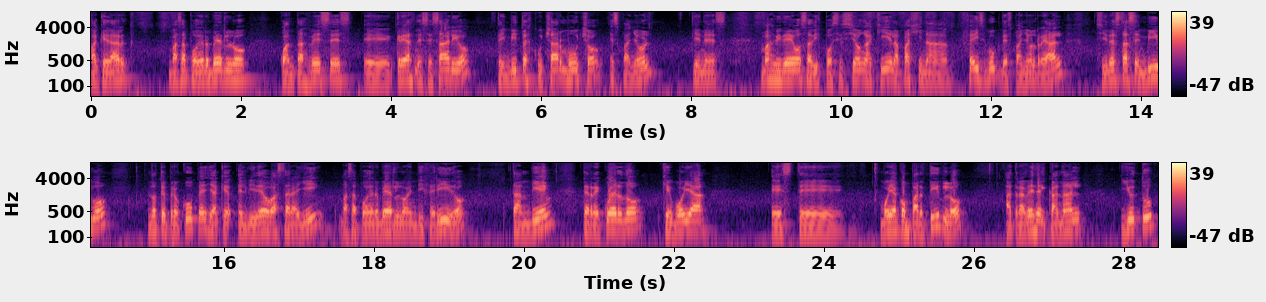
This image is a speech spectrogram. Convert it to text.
Va a quedar, vas a poder verlo cuantas veces eh, creas necesario te invito a escuchar mucho español. Tienes más videos a disposición aquí en la página Facebook de Español Real. Si no estás en vivo, no te preocupes ya que el video va a estar allí. Vas a poder verlo en diferido. También te recuerdo que voy a este voy a compartirlo a través del canal YouTube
